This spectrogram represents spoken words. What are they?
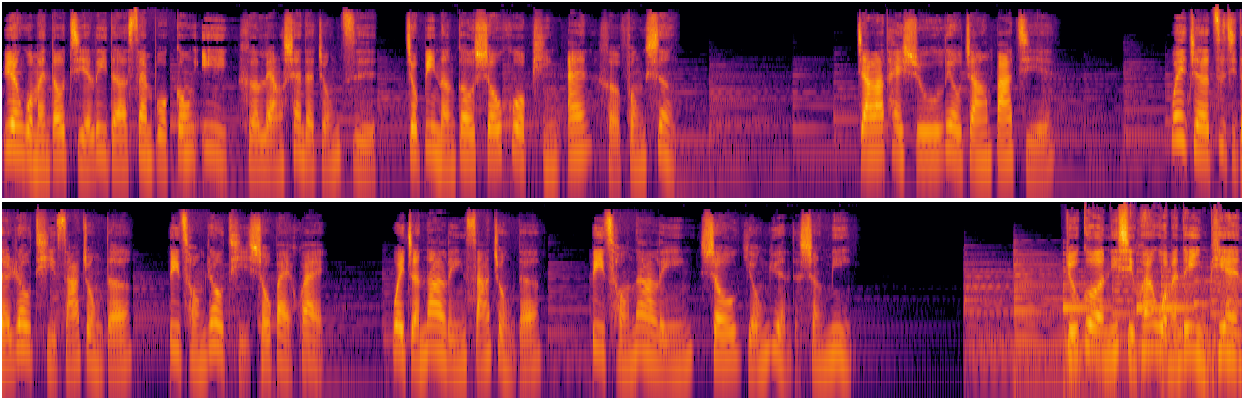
愿我们都竭力地散播公义和良善的种子，就必能够收获平安和丰盛。加拉太书六章八节，为着自己的肉体撒种的，必从肉体收败坏；为着那灵撒种的，必从那灵收永远的生命。如果你喜欢我们的影片，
